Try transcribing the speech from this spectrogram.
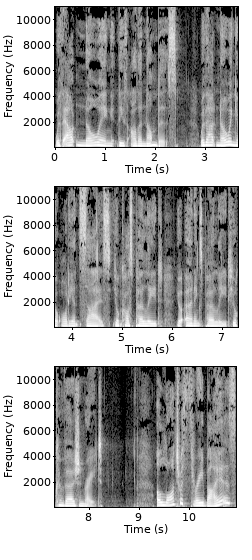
without knowing these other numbers, without knowing your audience size, your cost per lead, your earnings per lead, your conversion rate. A launch with three buyers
